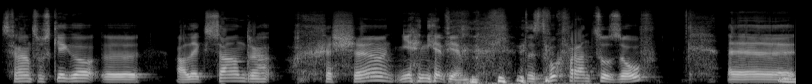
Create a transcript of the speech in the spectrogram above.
Z francuskiego y, Aleksandr Hessin, nie, nie wiem. To jest dwóch Francuzów. E,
